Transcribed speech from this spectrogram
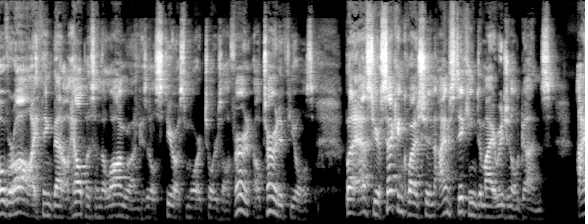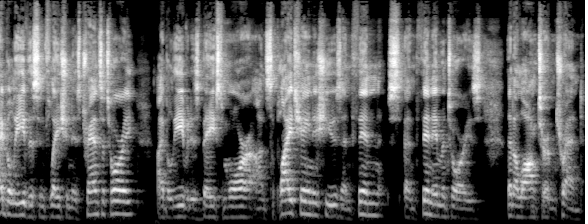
Overall, I think that'll help us in the long run because it'll steer us more towards alternative fuels. But as to your second question, I'm sticking to my original guns. I believe this inflation is transitory. I believe it is based more on supply chain issues and thin and thin inventories than a long-term trend.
